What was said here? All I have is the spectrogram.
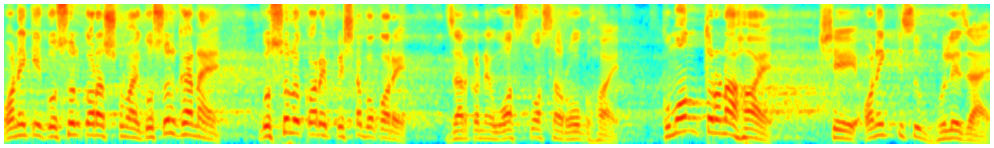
অনেকে গোসল করার সময় গোসলখানায় গোসলও করে, পেশাবও করে, যার কারণে ওয়াসওয়াসা রোগ হয়, কুমন্ত্রণা হয় সে অনেক কিছু ভুলে যায়,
